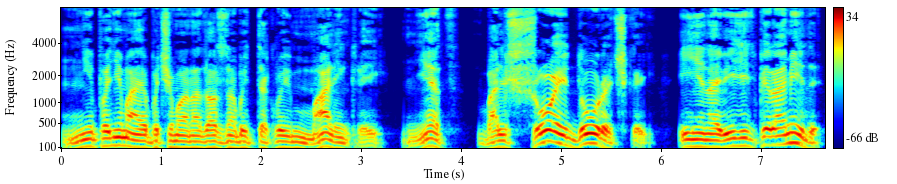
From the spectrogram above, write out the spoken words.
Не понимаю, почему она должна быть такой маленькой. Нет, большой дурочкой и ненавидеть пирамиды.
